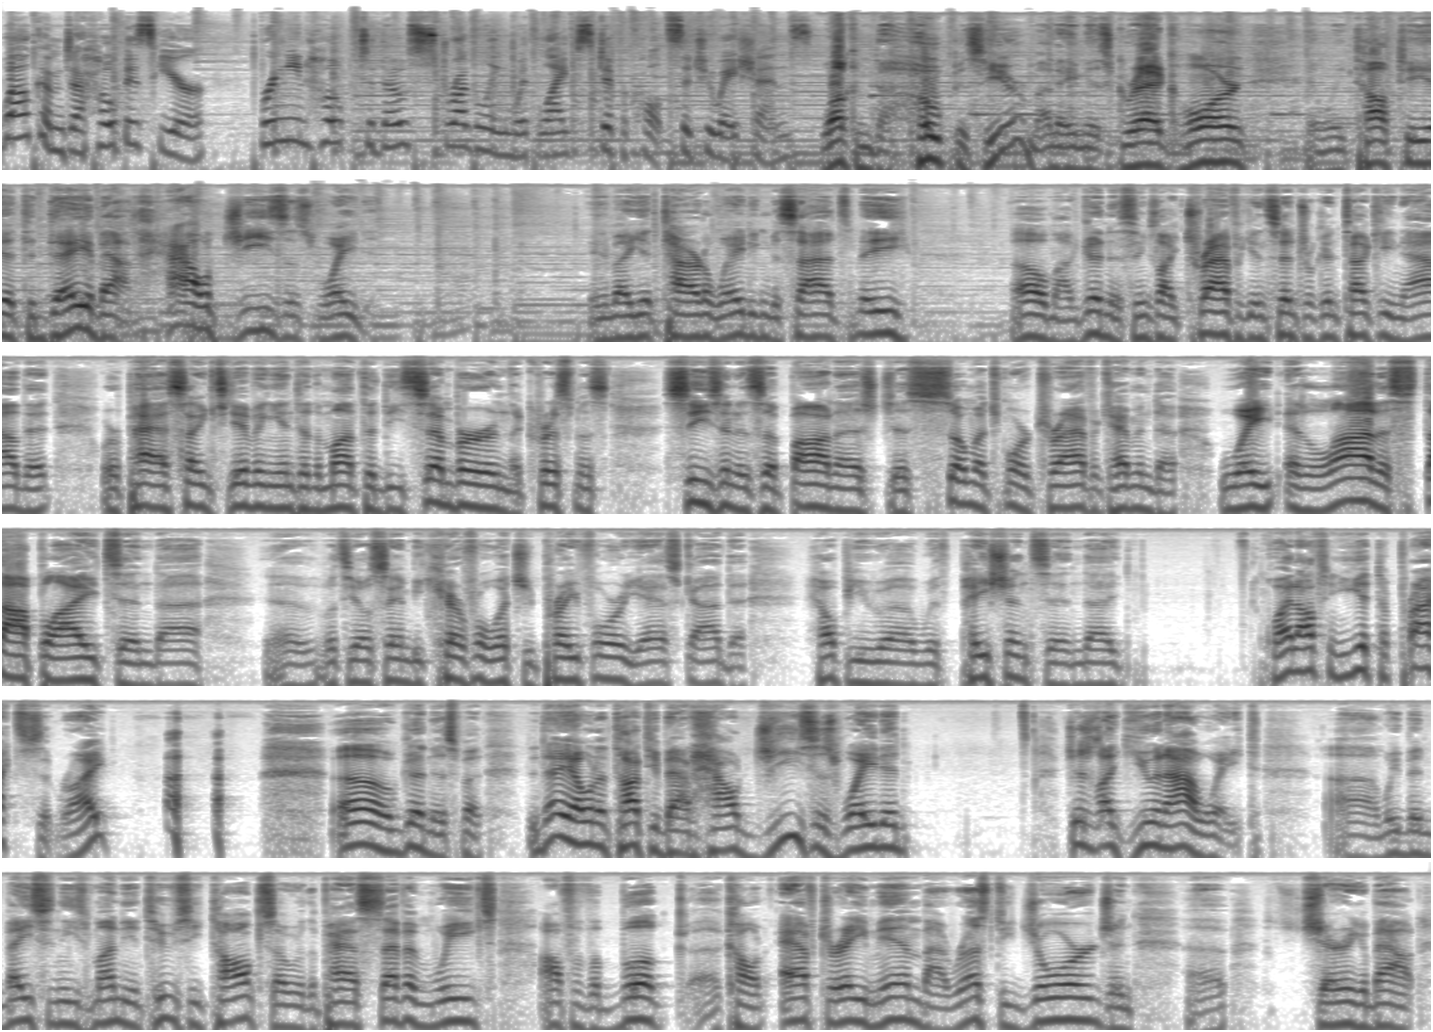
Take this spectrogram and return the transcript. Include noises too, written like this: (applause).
Welcome to Hope is Here, bringing hope to those struggling with life's difficult situations. Welcome to Hope is Here. My name is Greg Horn, and we talk to you today about how Jesus waited. Anybody get tired of waiting besides me? Oh my goodness, seems like traffic in central Kentucky now that we're past Thanksgiving into the month of December and the Christmas season is upon us. Just so much more traffic, having to wait at a lot of stoplights. And uh, uh, what's the old saying? Be careful what you pray for. You ask God to help you uh, with patience, and uh, quite often you get to practice it, right? (laughs) oh goodness! But today I want to talk to you about how Jesus waited just like you and I wait. Uh, we've been basing these Monday and Tuesday talks over the past seven weeks off of a book uh, called After Amen by Rusty George and uh, sharing about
